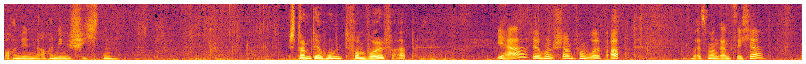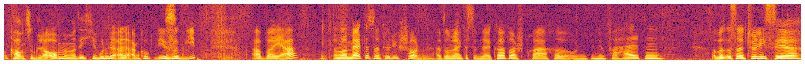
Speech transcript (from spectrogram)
auch in den, auch in den Geschichten. Stammt der Hund vom Wolf ab? Ja, der Hund stammt vom Wolf ab. Das weiß man ganz sicher. Kaum zu glauben, wenn man sich die Hunde alle anguckt, die es so gibt. Aber ja, und man merkt es natürlich schon. Also man merkt es in der Körpersprache und in dem Verhalten. Aber es ist natürlich sehr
